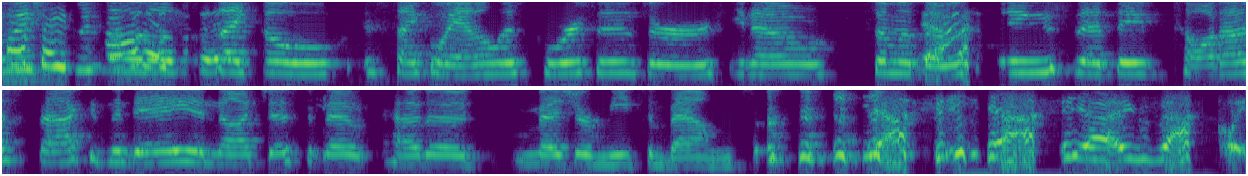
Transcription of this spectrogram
wish it was the little psycho psychoanalyst courses or you know some of those things that they've taught us back in the day, and not just about how to measure metes and bounds. yeah, yeah, yeah, exactly.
